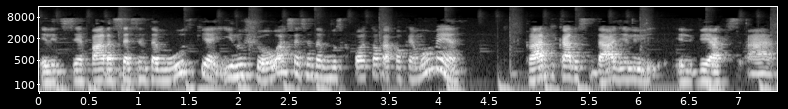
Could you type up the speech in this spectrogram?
ele separa 60 músicas e no show as 60 músicas pode tocar a qualquer momento. Claro que cada cidade ele, ele vê a, a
